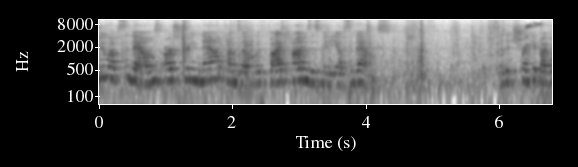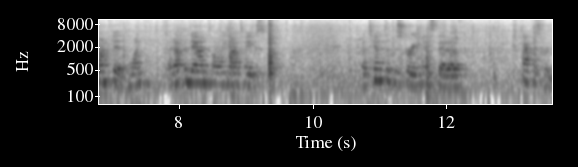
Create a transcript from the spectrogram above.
two ups and downs, our screen now comes up with five times as many ups and downs. Does it shrink it by one-fifth? One, an up and down only now takes a tenth of the screen instead of half a screen.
